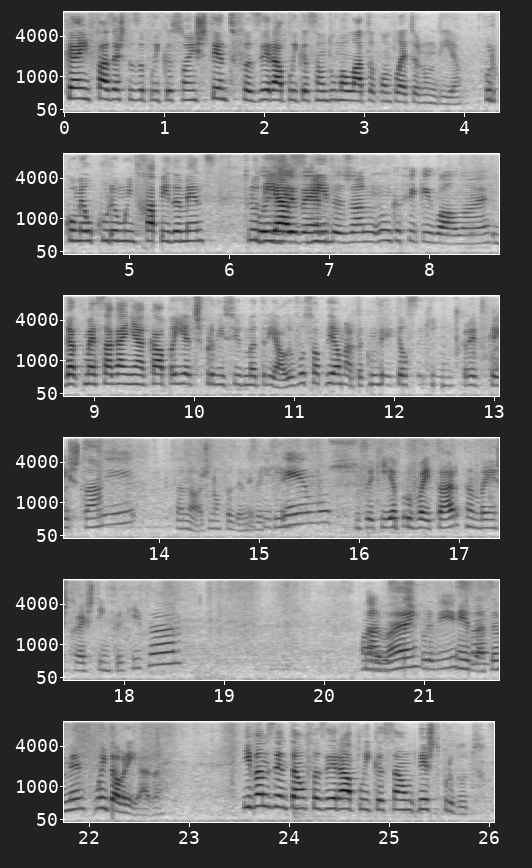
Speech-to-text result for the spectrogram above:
quem faz estas aplicações tente fazer a aplicação de uma lata completa num dia. Porque como ele cura muito rapidamente, no Depois dia a seguir aberta já nunca fica igual, não é? começa a ganhar capa e é desperdício de material. Eu vou só pedir à Marta que me dê aquele saquinho de preto que aí está, Sim, para nós não fazermos aqui aqui. temos. Vamos aqui aproveitar também este restinho que aqui está. Ora Nada se bem, desperdiça. exatamente, muito obrigada. E vamos então fazer a aplicação deste produto.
